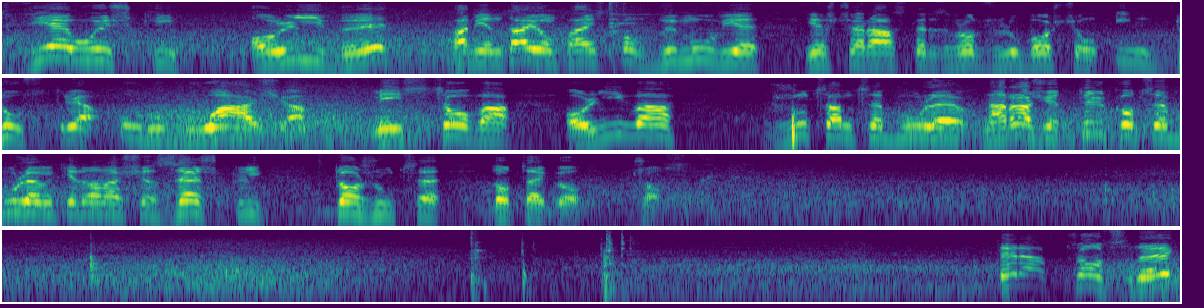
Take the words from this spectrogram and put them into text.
dwie łyżki oliwy. Pamiętają Państwo, wymówię jeszcze raz ten zwrot z lubością. Industria Uruguazia, miejscowa oliwa. Wrzucam cebulę, na razie tylko cebulę, kiedy ona się zeszkli, dorzucę do tego czosnek. Teraz czosnek.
